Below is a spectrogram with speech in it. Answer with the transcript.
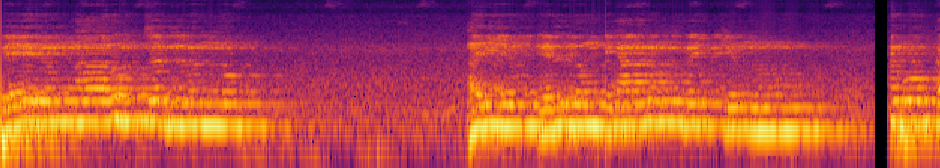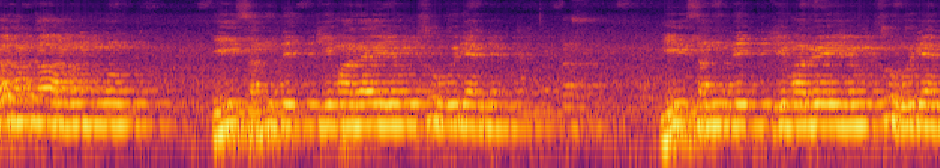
പേരും നാളും ചൊല്ലുന്നു. സന്ധ്യയ്ക്ക് മറയും സൂര്യൻ. ഈ സന്ധിക്ക് മറയും സൂര്യൻ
